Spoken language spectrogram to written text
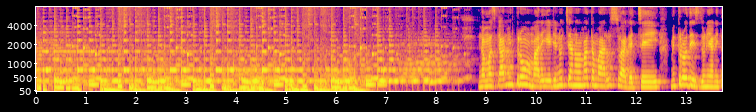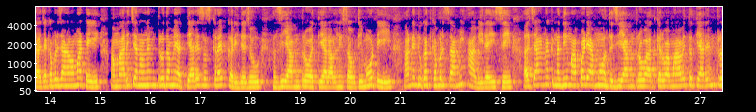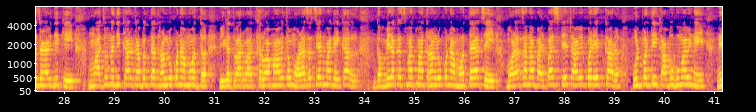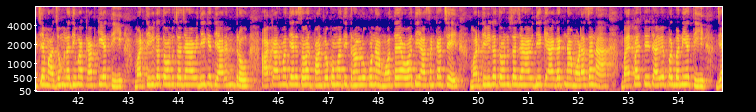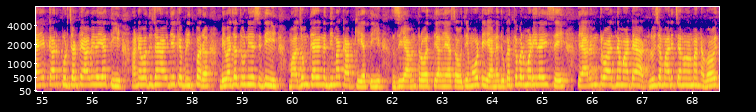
Thank you. નમસ્કાર મિત્રો, અમારી એટીનું ચેનલમાં તમારું સ્વાગત છે. મિત્રો, દેશ દુનિયાની તાજા ખબર જાણવા માટે અમારી ચેનલને મિત્રો તમે અત્યારે સબસ્ક્રાઈબ કરી દેજો. હજી આ મિત્રો, અત્યારે હાલની સૌથી મોટી અને દુઃખદ ખબર સામે આવી રહી છે. અચાનક નદીમાં પડ્યા મોત. જી આ મિત્રો, વાત કરવામાં આવે તો ત્યારે મિત્રો જણાવી દે કે માજો નદી કાર ખાબકતા ત્રણ લોકોના મોત. વિગતવાર વાત કરવામાં આવે તો મોડાસા શહેરમાં ગઈકાલ ગંભીર અકસ્માતમાં ત્રણ લોકોના મોત થયા છે. મોડાસાના બાયપાસ સ્ટેટ આવે પર એક કાર પુલ પરથી કાબુ ગુમાવીને નીચે માજુમ નદીમાં કાપકી હતી. મળતી વિગતો અનુસાર જણાવી દીધી કે ત્યારે મિત્રો, આ કારમાં ત્યારે સવાર પાંચ લોકોમાંથી ત્રણ લોકોના મોત થયા હોવાથી આશંકા છે. મળતી વિગતો અનુસાર જણાવી દઈએ કે આ ઘટના મોડાસાના બાયપાસ સ્ટેટ હાઈવે પર બની હતી, જ્યાં એક કાર પૂર ઝડપે આવી રહી હતી અને વધુ જણાવી દઈએ કે બ્રિજ પર ડિવાજતુની સીધી માજુમ ત્યારે નદીમાં કાપકી હતી. જ્યાં મિત્રો, અત્યારની આ સૌથી મોટી અને દુઃખદ ખબર મળી રહી છે. ત્યારે મિત્રો, આજના માટે આટલું જ. અમારી ચેનલમાં નવા હોય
